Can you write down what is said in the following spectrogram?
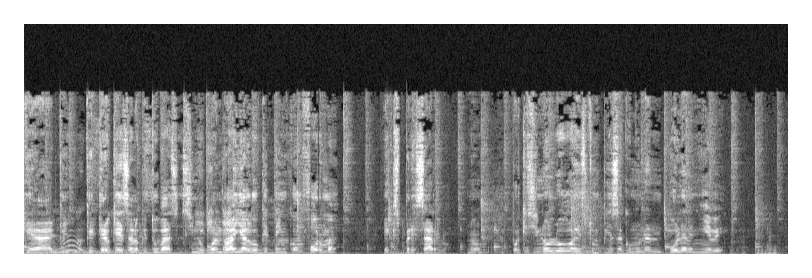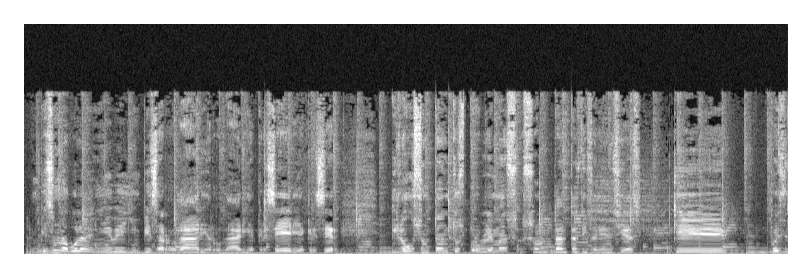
que, a- que- No. que creo que es a lo que tú vas, sino cuando hay Evitarlo. algo que te inconforma, expresarlo, ¿no? Porque si no, luego esto empieza como una bola de nieve. Empieza una bola de nieve y empieza a rodar y a rodar y a crecer y a crecer. Y luego son tantos problemas, son tantas diferencias que pues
